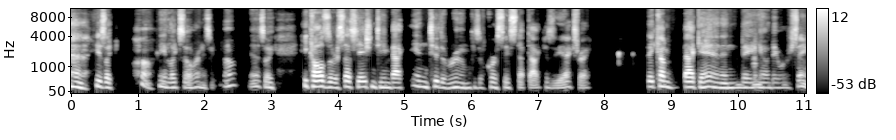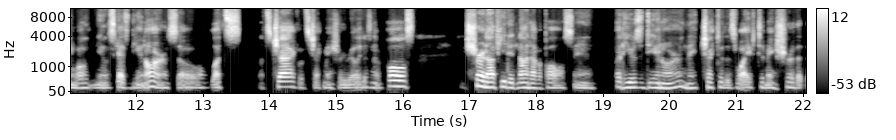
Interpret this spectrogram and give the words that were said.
he's like, huh. He looks over and he's like, oh, yeah. So he, he calls the resuscitation team back into the room because, of course, they stepped out because of the x ray they come back in and they, you know, they were saying, well, you know, this guy's DNR, so let's let's check, let's check, make sure he really doesn't have a pulse. Sure enough, he did not have a pulse, and but he was a DNR, and they checked with his wife to make sure that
